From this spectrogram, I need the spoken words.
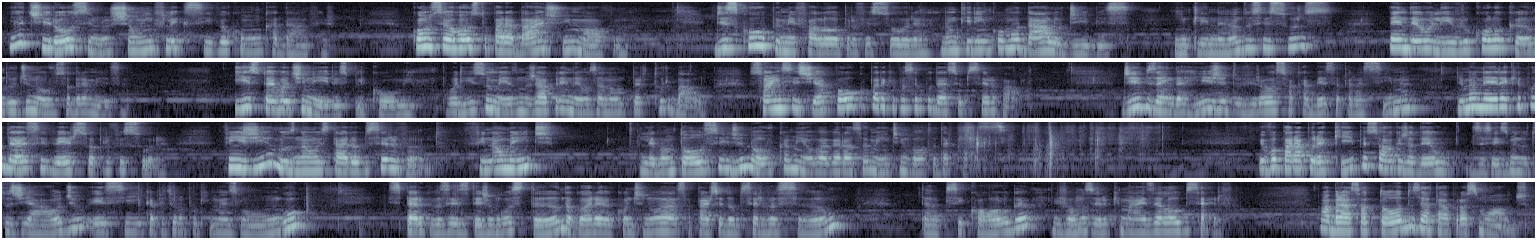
e atirou-se no chão inflexível como um cadáver, com o seu rosto para baixo imóvel. Desculpe-me, falou a professora, não queria incomodá-lo, Gibbs. Inclinando-se, suspendeu o livro, colocando-o de novo sobre a mesa. Isto é rotineiro, explicou-me. Por isso mesmo já aprendemos a não perturbá-lo. Só insisti há pouco para que você pudesse observá-lo. Gibbs, ainda rígido, virou a sua cabeça para cima, de maneira que pudesse ver sua professora. Fingíamos não estar observando. Finalmente, levantou-se e de novo caminhou vagarosamente em volta da classe. Eu vou parar por aqui, pessoal, que já deu 16 minutos de áudio. Esse capítulo é um pouquinho mais longo. Espero que vocês estejam gostando. Agora continua essa parte da observação da psicóloga e vamos ver o que mais ela observa. Um abraço a todos e até o próximo áudio.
